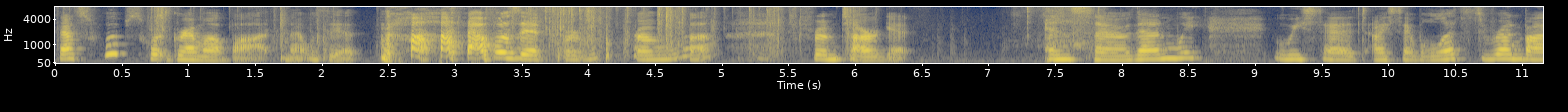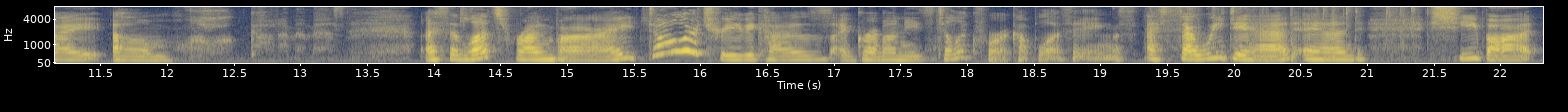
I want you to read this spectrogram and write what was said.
that's, whoops, what Grandma bought. That was it. that was it from, from, uh, from Target. And so then we, we said, I said, well, let's run by, um, oh God, I'm a mess. I said, let's run by Dollar Tree because Grandma needs to look for a couple of things. Uh, so we did, and she bought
